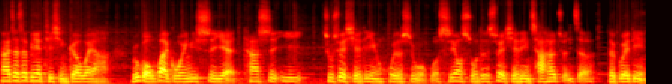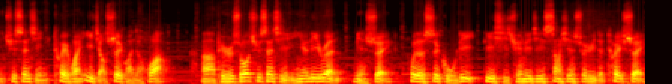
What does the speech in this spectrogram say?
那在这边提醒各位啊，如果外国营利事业它是依租税协定或者是我国适用所得税协定差额准则的规定去申请退还预缴税款的话。啊，比如说去申请营业利润免税，或者是股利、利息、权利金上限税率的退税，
